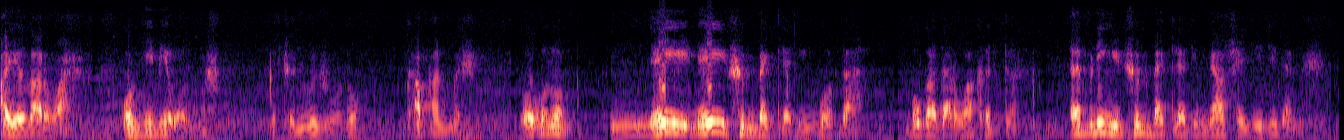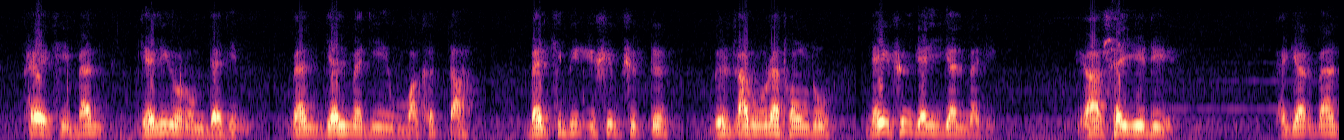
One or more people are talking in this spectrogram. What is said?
ayılar var. O gibi olmuş. Bütün vücudu kapanmış. Oğlum ne, ne için bekledin burada bu kadar vakittir? Emrin için bekledim ya seyyidi demiş. Peki ben geliyorum dedim. Ben gelmediğim vakitte belki bir işim çıktı, bir zaruret oldu. Ne için geri gelmedi? Ya seyyidi, eğer ben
